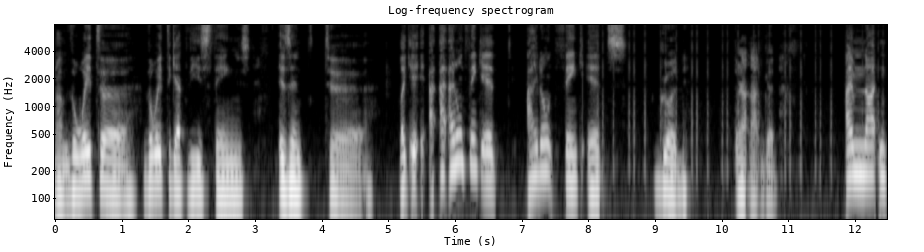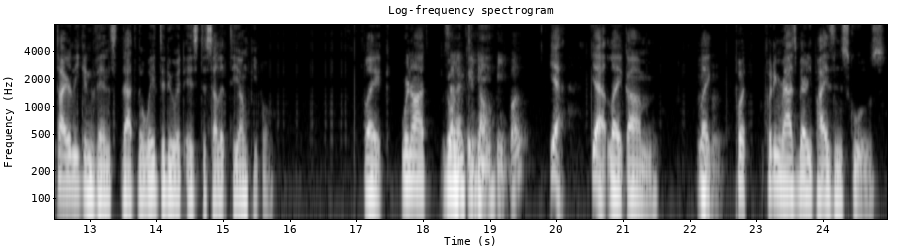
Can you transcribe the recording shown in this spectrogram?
Um, the way to the way to get these things isn't to like it, I, I don't think it I don't think it's good or not not good. I'm not entirely convinced that the way to do it is to sell it to young people. Like we're not Sell going it to, to, young be people. yeah yeah like um like put putting Raspberry Pis in schools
